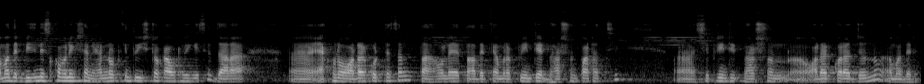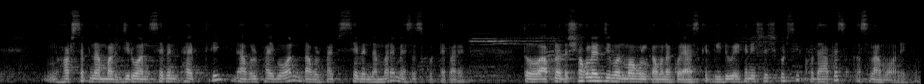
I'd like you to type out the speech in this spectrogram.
আমাদের বিজনেস কমিউনিকেশান হ্যান্ডনোট কিন্তু স্টক আউট হয়ে গেছে। যারা এখনও অর্ডার করতে চান, তাহলে তাদেরকে আমরা প্রিন্টেড ভার্সন পাঠাচ্ছি। সেই প্রিন্টেড ভার্সন অর্ডার করার জন্য আমাদের WhatsApp number zero one seven five three double five one double five seven নাম্বারে মেসেজ করতে পারেন। তো আপনাদের সকলের জীবন মঙ্গল কামনা করে আজকের ভিডিও এখানে শেষ করছি। খোদা হাফেজ। আসসালামু আলাইকুম।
